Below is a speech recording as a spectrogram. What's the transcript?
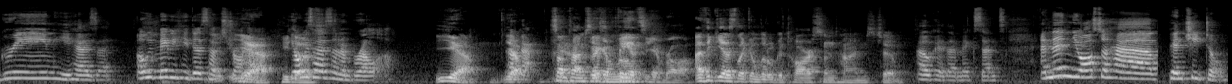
green. He has a. Oh, maybe he does have a straw. Yeah, hat. he always does. has an umbrella. Yeah, yeah. Okay. Sometimes Yeah, he like has a little- fancy umbrella. I think he has like a little guitar sometimes too. Okay, that makes sense. And then you also have Panchito,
